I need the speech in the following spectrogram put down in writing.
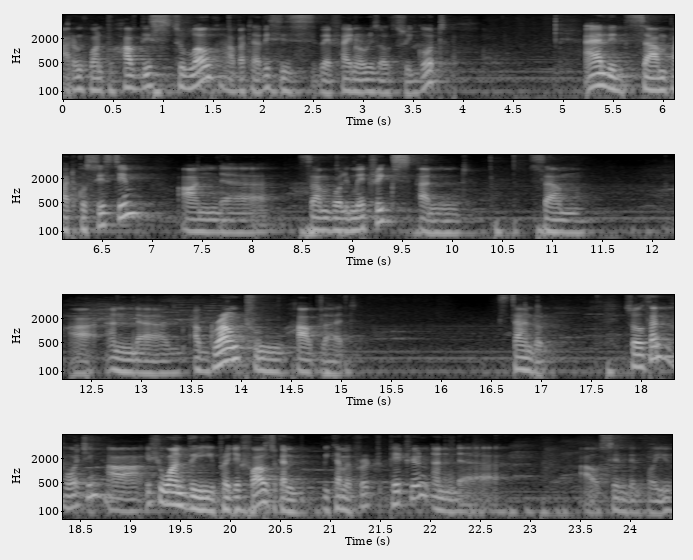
I don't want to have this too long uh, but uh, this is the final results we got added some particle system and uh, some volumetrics and some uh, and uh, a ground to have that stand on. So thank you for watching. Uh, if you want the project files, you can become a Patreon and uh, I'll send them for you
